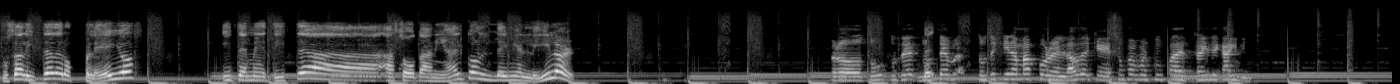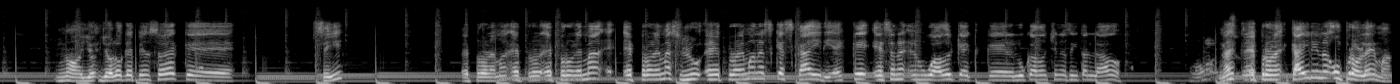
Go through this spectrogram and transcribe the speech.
Tú saliste de los playoffs y te metiste a, a sotanear con Damian Lillard. Pero tú, tú, te, tú, te, tú te más por el lado de que eso fue por culpa del trade de Kyrie. No, yo, yo lo que pienso es que Sí. El problema, el, problema, el problema es el problema no es que es Kyrie, es que ese no es el jugador que, que Luca Doncic necesita al lado. Oh, no es, el Kyrie no es un problema.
